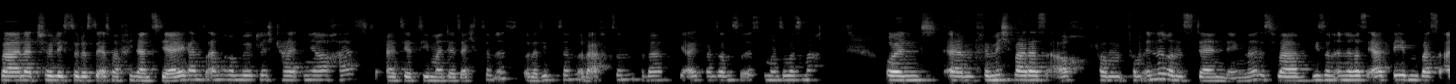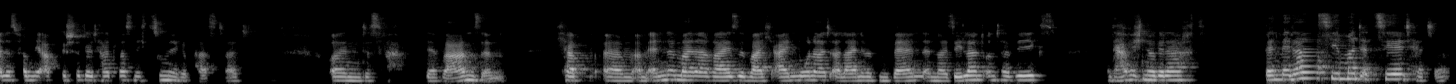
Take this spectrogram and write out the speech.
war natürlich so, dass du erstmal finanziell ganz andere Möglichkeiten ja auch hast, als jetzt jemand, der 16 ist oder 17 oder 18 oder wie alt man sonst so ist, wenn man sowas macht. Und ähm, für mich war das auch vom, vom inneren Standing. Ne? Das war wie so ein inneres Erdbeben, was alles von mir abgeschüttelt hat, was nicht zu mir gepasst hat. Und das war der Wahnsinn. Ich habe ähm, am Ende meiner Reise war ich einen Monat alleine mit dem Van in Neuseeland unterwegs. Und da habe ich nur gedacht, wenn mir das jemand erzählt hätte,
